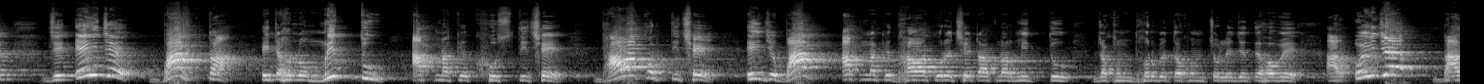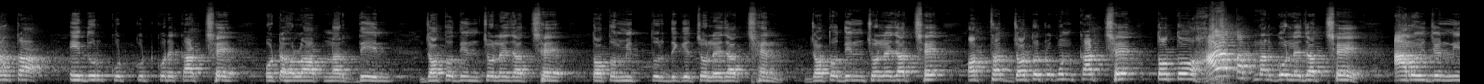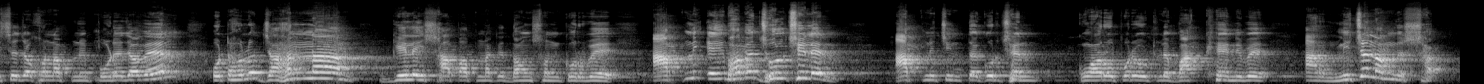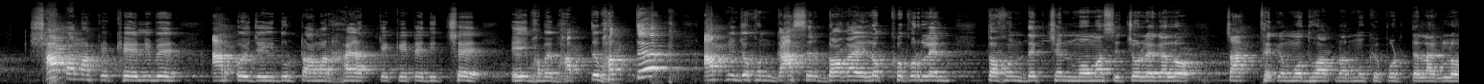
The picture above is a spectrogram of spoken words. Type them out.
যে এই যে বাঘটা, এটা হলো মৃত্যু, আপনাকে খুঁজতিছে, ধাওয়া করতিছে। এই যে বাঘ আপনাকে ধাওয়া করেছে, এটা আপনার মৃত্যু। যখন ধরবে তখন চলে যেতে হবে। আর ওই যে ডালটা ইঁদুর কুটকুট করে কাটছে, ওটা হলো আপনার দিন। যত দিন চলে যাচ্ছে, তত মৃত্যুর দিকে চলে যাচ্ছেন। যত দিন চলে যাচ্ছে, অর্থাৎ যতটুকুন কাটছে, তত হায়াত আপনার গলে যাচ্ছে। আর ওই যে নিচে যখন আপনি পড়ে যাবেন, ওটা হলো জাহান্নাম। গেলেই সাপ আপনাকে দংশন করবে। আপনি এইভাবে ঝুলছিলেন আপনি চিন্তা করছেন, কুয়ার ওপরে উঠলে বাঘ খেয়ে নেবে, আর নিচে নামলে সাপ। সাপ আমাকে খেয়ে নেবে, আর ওই যে ইঁদুরটা আমার হায়াতকে কেটে দিচ্ছে, এইভাবে ভাবতে ভাবতে আপনি যখন গাছের ডগায় লক্ষ্য করলেন, তখন দেখছেন মৌমাছি চলে গেল চাক থেকে মধু আপনার মুখে পড়তে লাগল।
